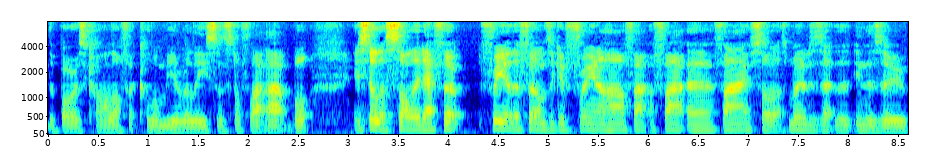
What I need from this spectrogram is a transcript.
the Boris Karloff at Columbia release and stuff like that. But it's still a solid effort. Three of the films I give three and a half out of five, uh, five so that's Murders at the, in the Zoo,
